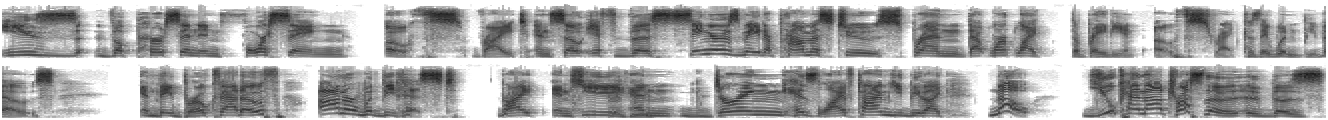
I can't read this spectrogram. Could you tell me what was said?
is the person enforcing oaths, right? And so, if the singers made a promise to Spren that weren't like the Radiant oaths, right? Because they wouldn't be those, and they broke that oath, Honor would be pissed right? And he Mhm. and during his lifetime, he'd be like, "No, you cannot trust those those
